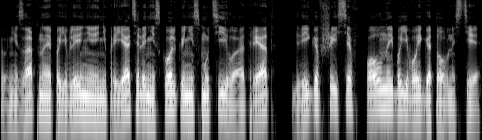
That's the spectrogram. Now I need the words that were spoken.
Внезапное появление неприятеля нисколько не смутило отряд, двигавшийся в полной боевой готовности.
